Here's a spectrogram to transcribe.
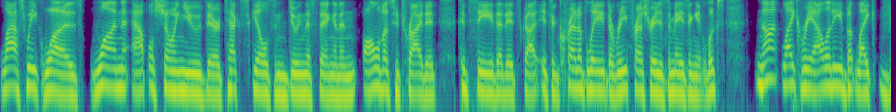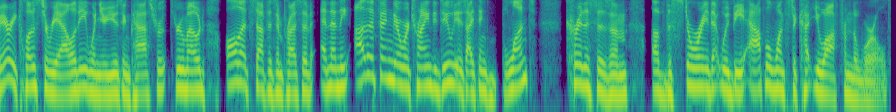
last week was one, Apple showing you their tech skills in doing this thing. And then all of us who tried it could see that it's got, it's incredibly, the refresh rate is amazing. It looks not like reality, but like very close to reality when you're using pass through mode. All that stuff is impressive. And then the other thing that we're trying to do is, I think, blunt criticism of the story that would be Apple wants to cut you off from the world.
